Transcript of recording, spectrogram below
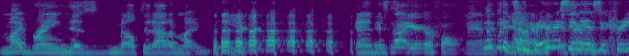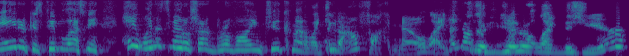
my brain has melted out of my ear, and It's not your fault, man. No, but it's Yeah, every- embarrassing as a creator because people ask me, "Hey, when does Metal Shark Bro Volume Two come out?" I'm like, dude, I don't fucking know. Like, I know the general like this year.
